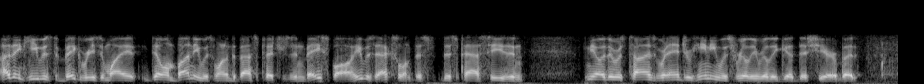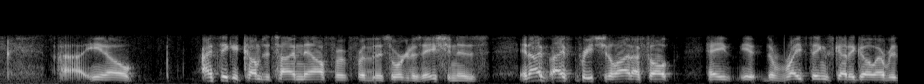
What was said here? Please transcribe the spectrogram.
I think he was the big reason why Dylan Bundy was one of the best pitchers in baseball. He was excellent this this past season. You know, there was times when Andrew Heaney was really really good this year, but uh, you know, I think it comes a time now for for this organization is, and I've I've preached it a lot. I felt, hey, it, the right things got to go every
